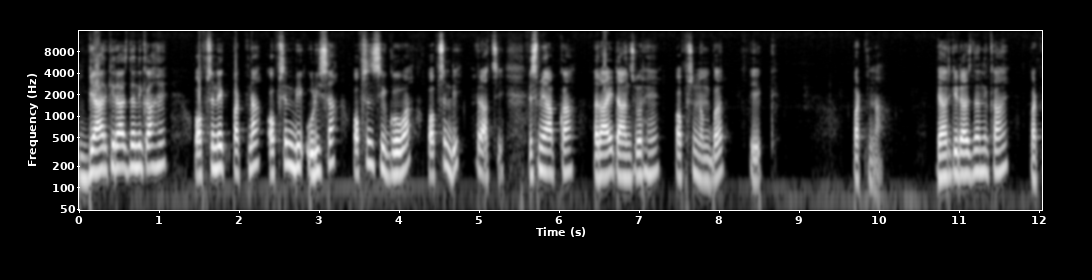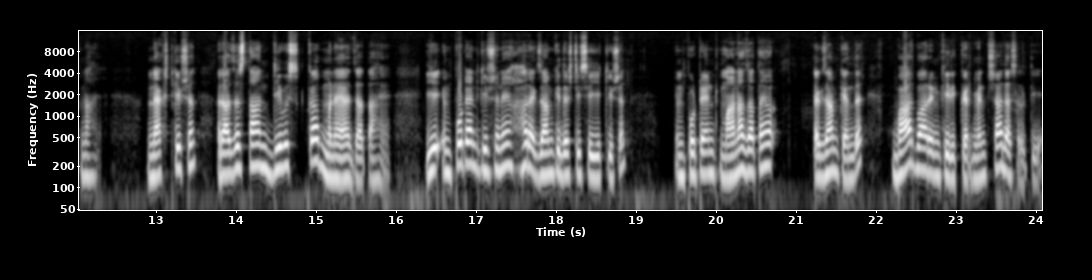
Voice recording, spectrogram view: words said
बिहार की राजधानी कहाँ है? ऑप्शन एक Patna option B Orissa option C Goa option D Ranchi. इसमें आपका राइट आंसर है ऑप्शन नंबर एक, पटना। बिहार की राजधानी कहाँ है? पटना है। नेक्स्ट क्वेश्चन राजस्थान दिवस कब मनाया जाता है? ये इंपॉर्टेंट क्वेश्चन है, हर एग्ज़ाम की दृष्टि से ये क्वेश्चन इंपॉर्टेंट माना जाता है और एग्ज़ाम के अंदर बार बार इनकी रिक्वायरमेंट ज़्यादा चलती है।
